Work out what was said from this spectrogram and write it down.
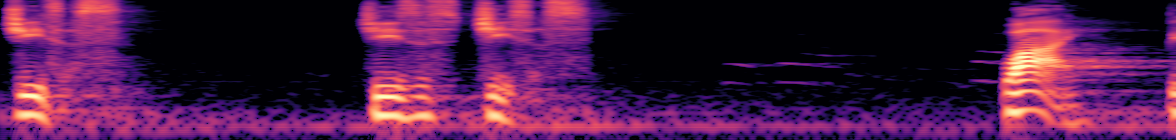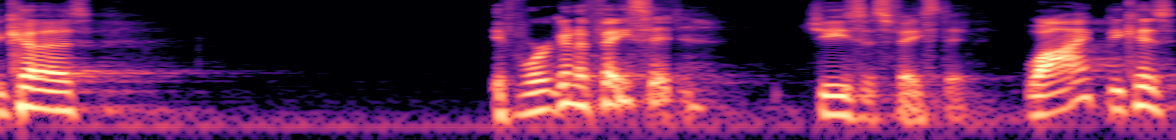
Jesus. Jesus, Jesus. Why? Because if we're going to face it, Jesus faced it. Why? Because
